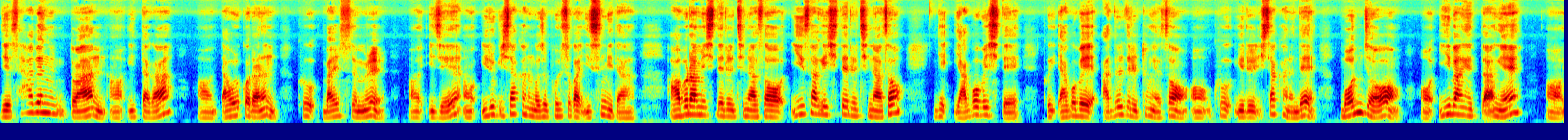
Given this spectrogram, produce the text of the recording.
이제 400년 동안 어, 있다가 어, 나올 거라는 그 말씀을 어, 이제 어, 이루기 시작하는 것을 볼 수가 있습니다. 아브라함의 시대를 지나서 이삭의 시대를 지나서 이제 야곱의 시대, 그 야곱의 아들들을 통해서 어, 그 일을 시작하는데 먼저 어, 이방의 땅에 어,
